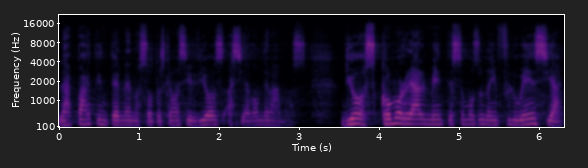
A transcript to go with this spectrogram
La parte interna de nosotros que va a decir, Dios, ¿hacia dónde vamos? Dios, ¿cómo realmente somos una influencia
